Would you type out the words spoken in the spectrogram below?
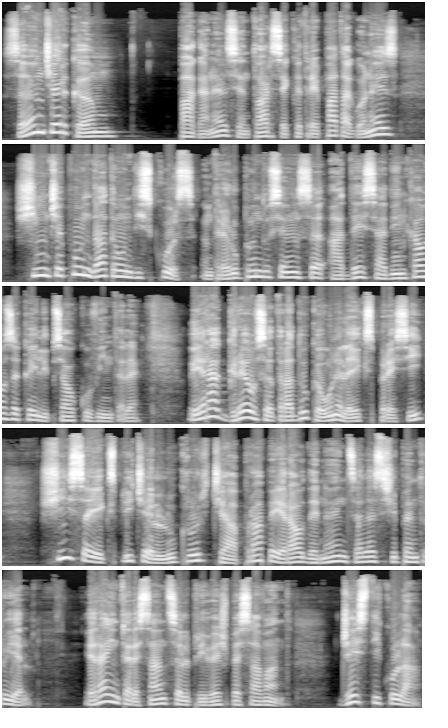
Să încercăm. Paganel se întoarse către patagonez și începu îndată un discurs, întrerupându-se însă adesea din cauza că îi lipseau cuvintele. Îi era greu să traducă unele expresii și să-i explice lucruri ce aproape erau de neînțeles și pentru el. Era interesant să-l privești pe savant – Gesticula,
